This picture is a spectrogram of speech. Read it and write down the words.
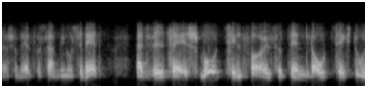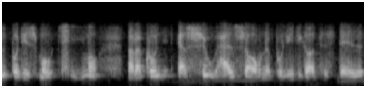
nationalforsamling og senat, at vedtage små tilføjelser til en lovtekst ud på de små timer, når der kun er syv halvsovende politikere til stede,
